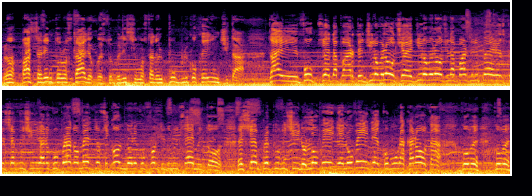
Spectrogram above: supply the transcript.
no? Passa dentro lo stadio, questo bellissimo stadio, il pubblico che incita. Dai, Fuchs da parte, giro veloce, giro veloce da parte di Perez che si avvicina, ha recuperato mezzo secondo nei confronti di Lewis Hamilton, è sempre più vicino, lo vede, lo vede come una carota, come, come,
